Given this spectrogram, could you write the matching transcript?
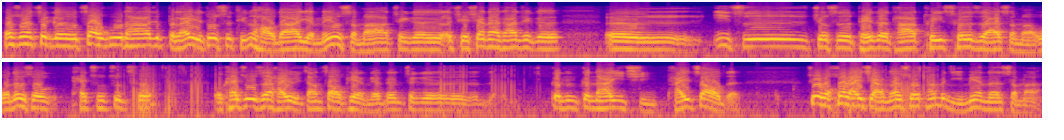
他说这个照顾他本来也都是挺好的，也没有什么，这个而且现在他这个呃一直就是陪着他推车子啊什么，我那时候开出租车。我开出租车，还有一张照片，跟这个跟跟他一起拍照的。就我后来讲呢，说他们里面呢什么，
